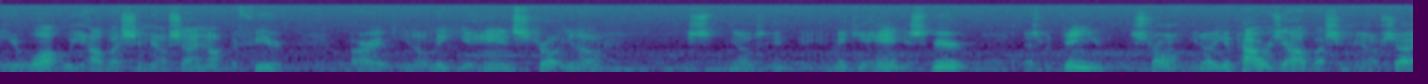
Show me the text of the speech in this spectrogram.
in your walk with by Shem Shai, not to fear. All right, you know, make your hands strong. You know, you know, make your hand, your spirit that's within you strong. You know, your power is Yahweh Shem Shai.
